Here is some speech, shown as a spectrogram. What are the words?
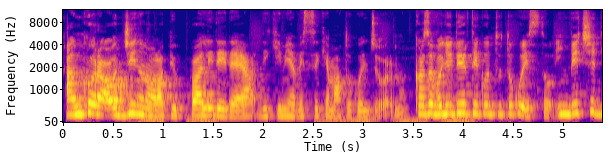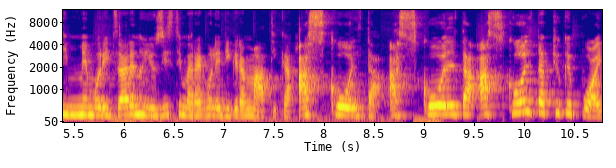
Ancora oggi non ho la più pallida idea di chi mi avesse chiamato quel giorno. Cosa voglio dirti con tutto questo? Invece di memorizzare noiosissime regole di grammatica, ascolta, ascolta, ascolta più che puoi.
